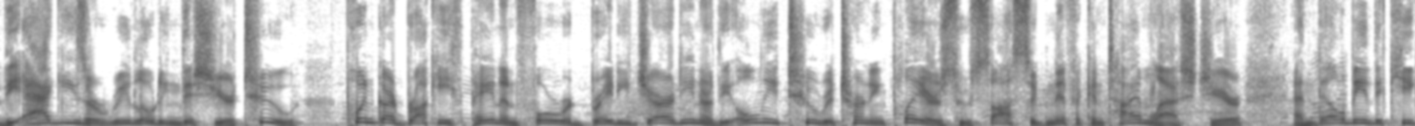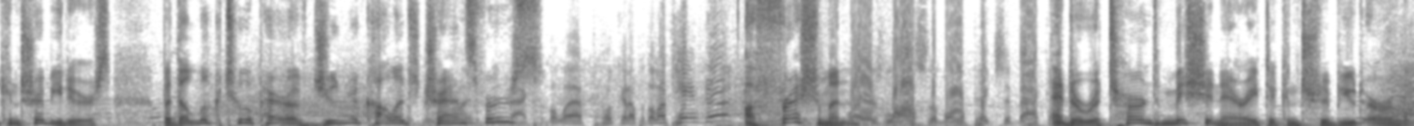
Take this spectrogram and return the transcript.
The Aggies are reloading this year, too. Point guard Brockeith Pane and forward Brady Jardine are the only two returning players who saw significant time last year, and they'll be the key contributors. But they'll look to a pair of junior college transfers, a freshman, and a returned missionary to contribute early.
